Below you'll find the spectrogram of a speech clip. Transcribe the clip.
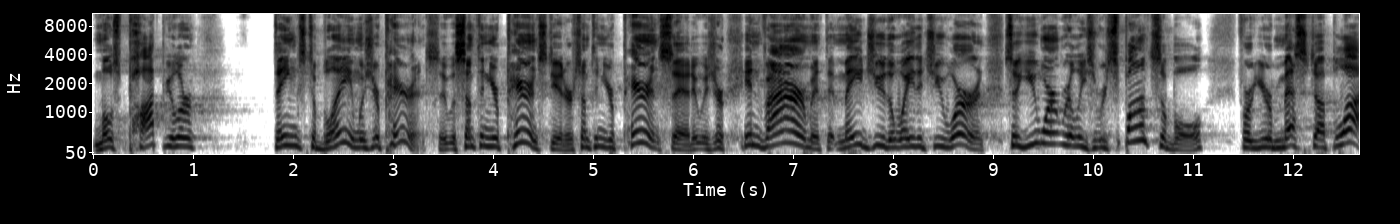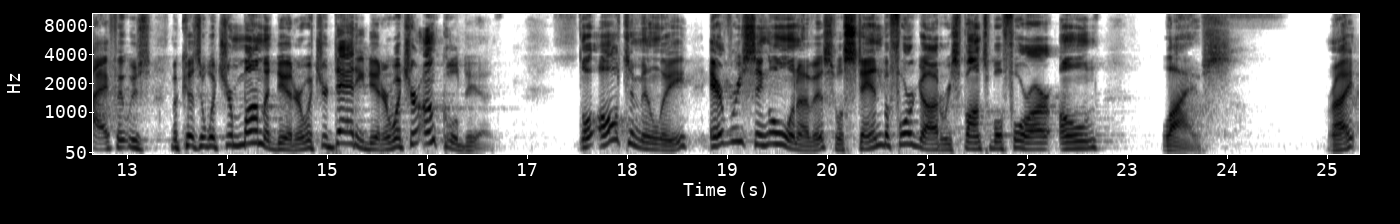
most popular things to blame was your parents. It was something your parents did or something your parents said. It was your environment that made you the way that you were. And so you weren't really responsible for your messed up life. It was because of what your mama did or what your daddy did or what your uncle did. Well, ultimately, every single one of us will stand before God responsible for our own lives, right?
